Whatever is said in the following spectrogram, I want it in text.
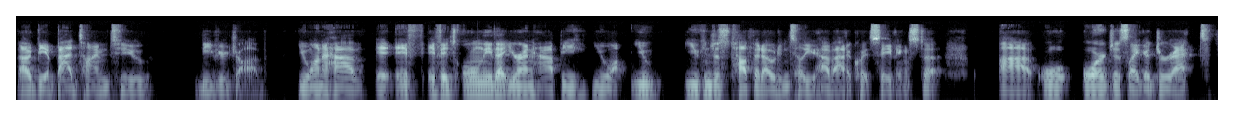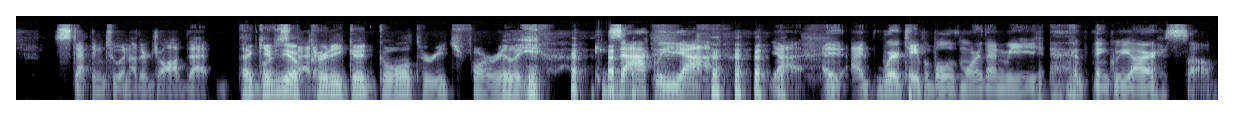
that would be a bad time to leave your job. You want to have if if it's only that you're unhappy you want you you can just tough it out until you have adequate savings to uh or or just like a direct step into another job that that gives you better. a pretty good goal to reach for really. Exactly yeah. Yeah I, I, we're capable of more than we think we are so.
